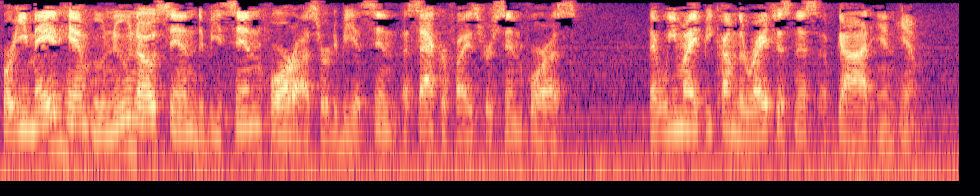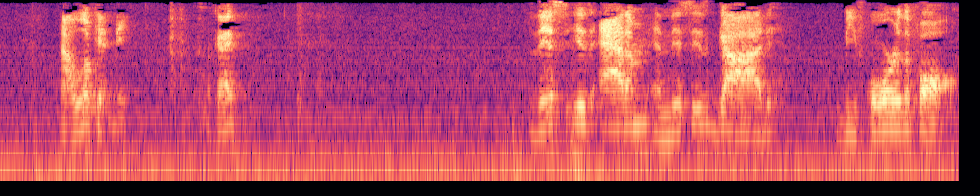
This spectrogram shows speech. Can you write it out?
For he made him who knew no sin to be sin for us, or to be a sin a sacrifice for sin for us, that we might become the righteousness of God in him. Now look at me. Okay? This is Adam and this is God before the fall.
